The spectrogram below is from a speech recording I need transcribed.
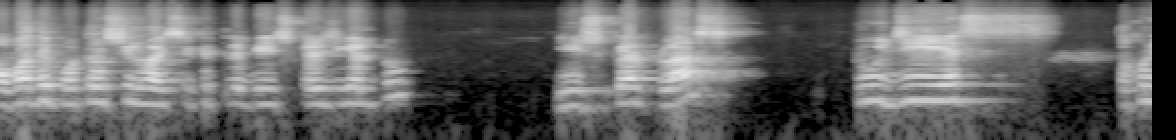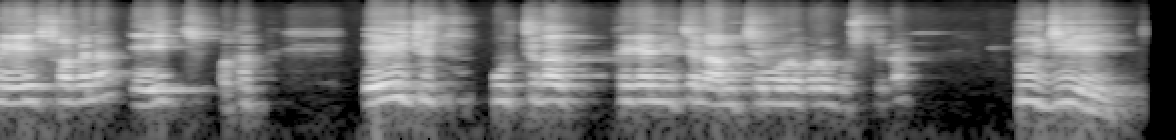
অবাধে পতনশীল হয়, সেক্ষেত্রে v square to u square plus two g s তখন এইচ হবে না এইচ অর্থাৎ এইচ উচ্চতা থেকে নিচে নামছে, মনে করো বস্তুটা two g h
